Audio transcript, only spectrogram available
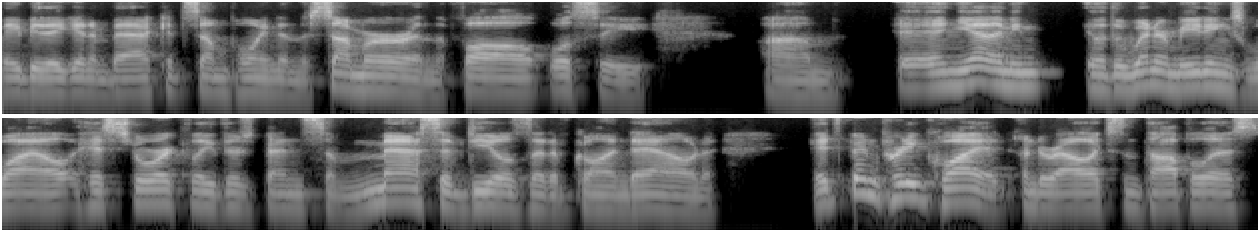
Maybe they get him back at some point in the summer and the fall. We'll see. Um, and yeah, I mean, you know, the winter meetings, while historically there's been some massive deals that have gone down, it's been pretty quiet under Alex Anthopoulos.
